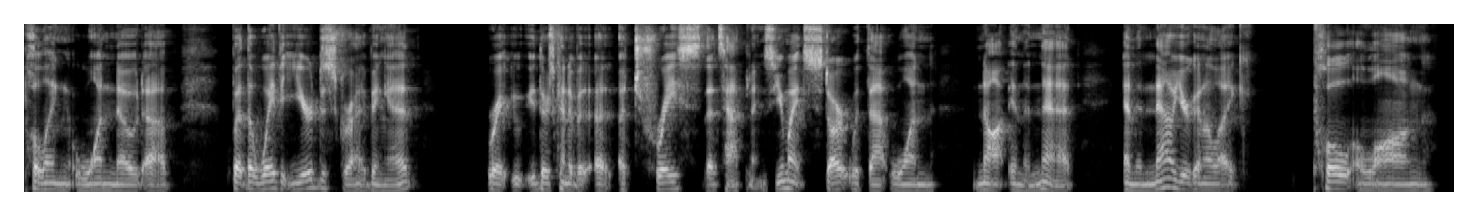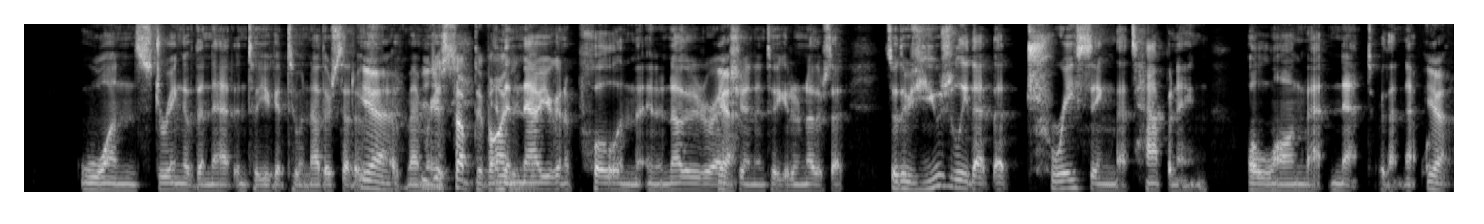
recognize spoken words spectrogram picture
pulling one node up but the way that you're describing it right there's kind of a, a trace that's happening so you might start with that one knot in the net and then now you're going to like pull along one string of the net until you get to another set of, yeah, of memories. You just subdivide. And then now you're going to pull in the, in another direction yeah. until you get to another set. So there's usually that that tracing that's happening along that net or that network. Yeah,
